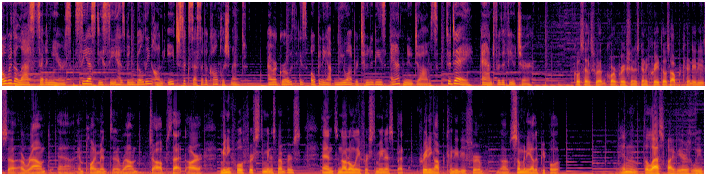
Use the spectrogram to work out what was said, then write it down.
Over the last seven years, CSDC has been building on each successive accomplishment. Our growth is opening up new opportunities and new jobs, today and for the future. Coast Salish Development Corporation is going to create those opportunities uh, around uh, employment, around jobs that are meaningful for Stz'uminus members, and not only for Stz'uminus, but creating opportunities for uh, so many other people. In the last five years, we've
